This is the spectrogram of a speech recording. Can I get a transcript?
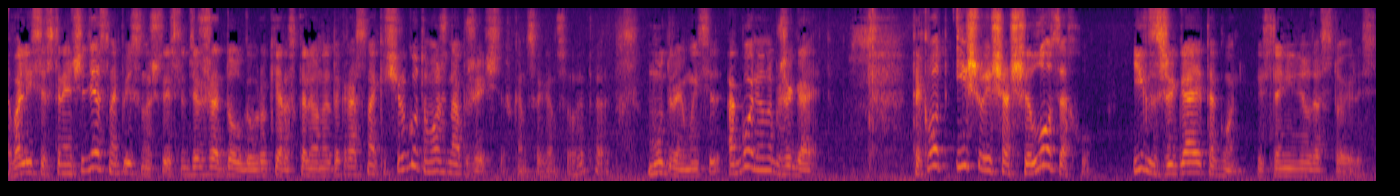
В Алисе в «Стране чудес» написано, что если держать долго в руке раскаленный до красна кочергу, то можно обжечься, в конце концов. Это мудрая мысль. Огонь он обжигает. Так вот, Ишу и Шашилозаху, их сжигает огонь, если они не удостоились.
